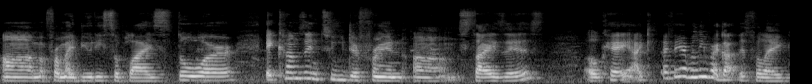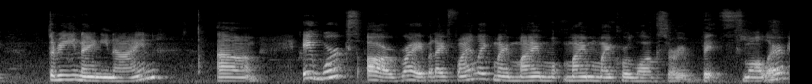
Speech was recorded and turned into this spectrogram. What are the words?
um, from my beauty supply store. It comes in two different um, sizes. Okay, I, I think I believe I got this for like $3.99. Um, it works all right, but I find like my, my, my micro locs are a bit smaller.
